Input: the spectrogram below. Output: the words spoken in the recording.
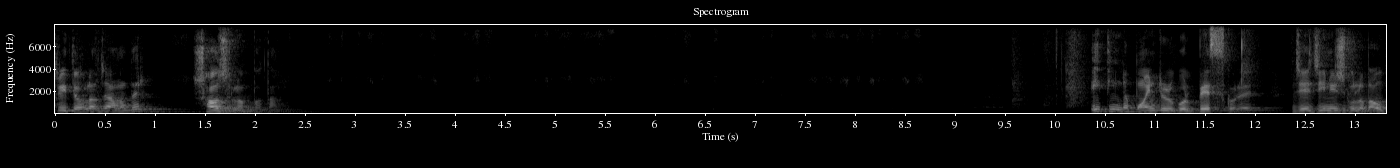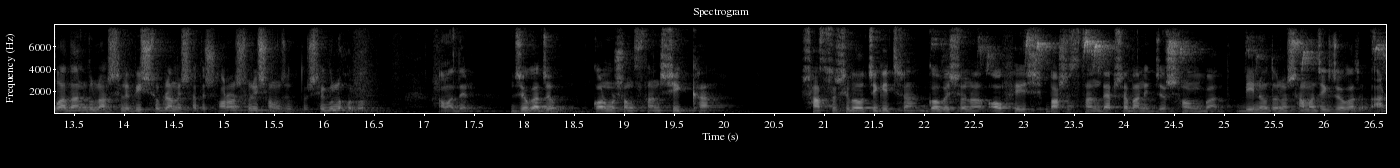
তৃতীয় হলো যে আমাদের সহজলভ্যতা। এই তিনটা পয়েন্টের উপর বেস করে যে জিনিসগুলো বা উপাদানগুলো আসলে বিশ্বগ্রামের সাথে সরাসরি সংযুক্ত, সেগুলো হলো আমাদের যোগাযোগ, কর্মসংস্থান, শিক্ষা, স্বাস্থ্যসেবা ও চিকিৎসা, গবেষণা, অফিস, বাসস্থান, ব্যবসা, বাণিজ্য, সংবাদ, বিনোদন ও সামাজিক যোগাযোগ আর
